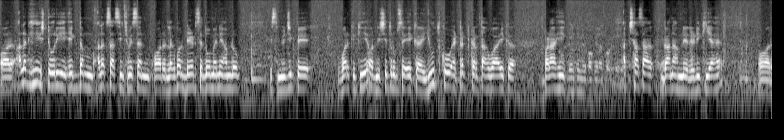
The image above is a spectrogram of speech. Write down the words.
और अलग ही स्टोरी, एकदम अलग सा सिचुएशन और लगभग डेढ़ से दो महीने हम लोग इस म्यूज़िक पे वर्क किए और निश्चित रूप से एक यूथ को अट्रैक्ट करता हुआ एक बड़ा ही अच्छा सा गाना हमने रेडी किया है। और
